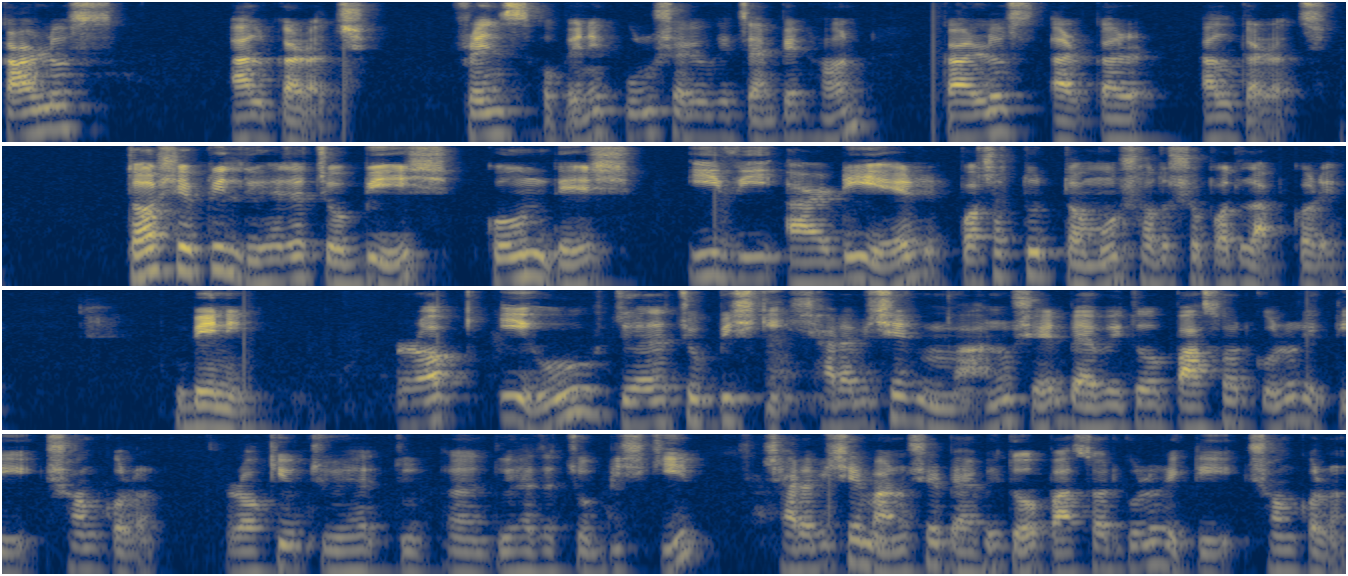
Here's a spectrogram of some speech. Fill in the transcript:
কার্লোস আলকারাজ ফ্রেঞ্চ ওপেনে পুরুষ এককে চ্যাম্পিয়ন হন কার্লোস আরকার আলকারাজ দশ এপ্রিল দুই হাজার চব্বিশ কোন দেশ E ইভিআরডি এর পঁচাত্তরতম সদস্যপদ লাভ করে? বেনিন রক ইউ দু হাজার চব্বিশ কি? সারা বিশ্বের মানুষের ব্যবহৃত পাসওয়ার্ডগুলোর একটি সংকলন। রক ইউ দুই হাজার চব্বিশ কি? সারা বিশ্বের মানুষের ব্যবহৃত পাসওয়ার্ডগুলোর একটি সংকলন।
